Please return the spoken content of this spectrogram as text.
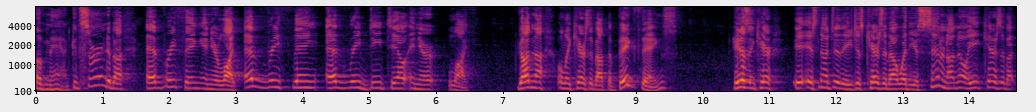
of man, concerned about everything in your life, everything, every detail in your life. God not only cares about the big things, He doesn't care, it's not that He just cares about whether you sin or not. No, He cares about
